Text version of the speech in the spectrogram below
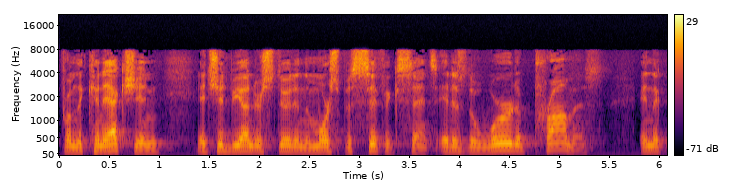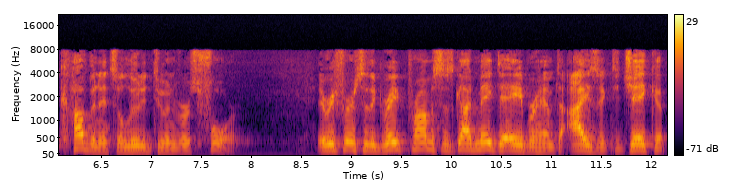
from the connection, it should be understood in the more specific sense. It is the word of promise in the covenants alluded to in verse 4. It refers to the great promises God made to Abraham, to Isaac, to Jacob,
